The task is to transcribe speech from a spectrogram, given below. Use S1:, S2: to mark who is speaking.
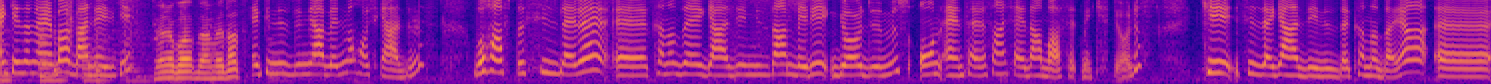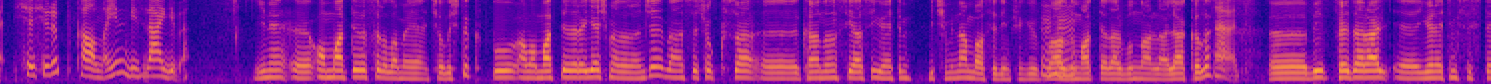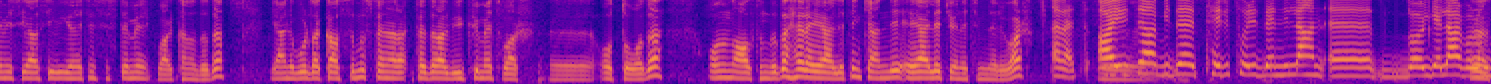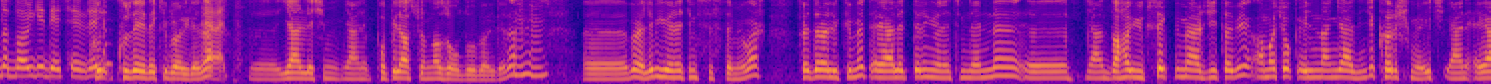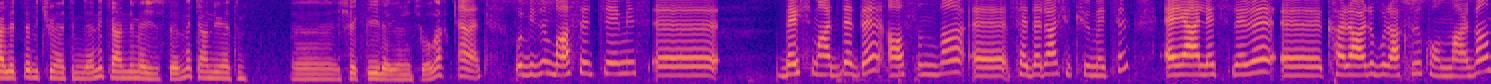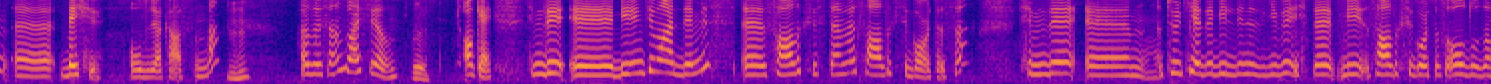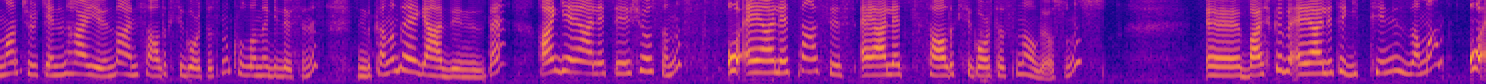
S1: Herkese merhaba, ben Ezgi.
S2: Merhaba ben Vedat.
S1: Hepiniz Dünya Benim'e hoş geldiniz. Bu hafta sizlere e, Kanada'ya geldiğimizden beri gördüğümüz 10 enteresan şeyden bahsetmek istiyoruz. Ki siz de geldiğinizde Kanada'ya e, şaşırıp kalmayın bizler gibi.
S2: Yine e, 10 maddede sıralamaya çalıştık. Bu ama maddelere geçmeden önce ben size çok kısa e, Kanada'nın siyasi yönetim biçiminden bahsedeyim. Çünkü bazı maddeler bunlarla alakalı.
S1: Evet.
S2: E, bir federal e, yönetim sistemi, siyasi bir yönetim sistemi var Kanada'da. Yani burada kastımız federal, federal bir hükümet var e, Ottawa'da. Onun altında da her eyaletin kendi eyalet yönetimleri var.
S1: Evet. Ayrıca bir de teritori denilen e, bölgeler var. Onu
S2: Evet.
S1: da bölge diye
S2: Ku-
S1: çevirelim.
S2: kuzeydeki bölgeler,
S1: Evet.
S2: e, yerleşim yani popülasyonun az olduğu bölgeler. E, böyle bir yönetim sistemi var. Federal hükümet eyaletlerin yönetimlerine e, yani daha yüksek bir merci tabii ama çok elinden geldiğince karışmıyor. İç, yani eyaletler iç yönetimlerini kendi meclislerinde kendi yönetim e, şekliyle yönetiyorlar.
S1: Evet. Bu bizim bahsedeceğimiz 5 madde de aslında e, federal hükümetin eyaletlere e, kararı bıraktığı konulardan 5'i olacak aslında.
S2: Hı hı.
S1: Hazırsanız başlayalım.
S2: Buyurun.
S1: Okey. Şimdi e, birinci maddemiz e, sağlık sistemi ve sağlık sigortası. Şimdi e, Türkiye'de bildiğiniz gibi işte bir sağlık sigortası olduğu zaman Türkiye'nin her yerinde aynı sağlık sigortasını kullanabilirsiniz. Şimdi Kanada'ya geldiğinizde hangi eyalette yaşıyorsanız o eyaletten siz eyalet sağlık sigortasını alıyorsunuz. Ee, başka bir eyalete gittiğiniz zaman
